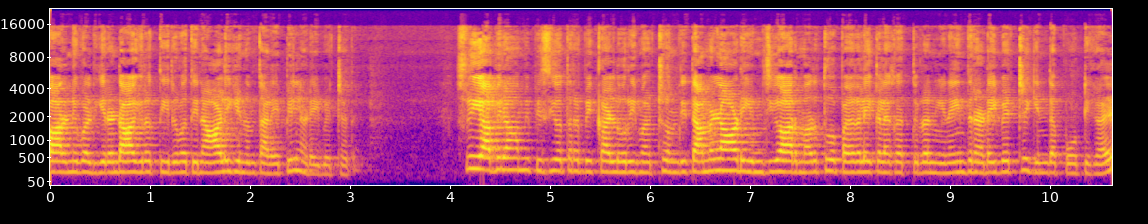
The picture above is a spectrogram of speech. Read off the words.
கார்னிவல் இரண்டாயிரத்தி இருபத்தி நாலு எனும் தலைப்பில் நடைபெற்றது. ஸ்ரீ அபிராமி பிசியோதெரபி கல்லூரி மற்றும் தி தமிழ்நாடு எம்ஜிஆர் மருத்துவ பல்கலைக்கழகத்துடன் இணைந்து நடைபெற்ற இந்த போட்டிகள்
